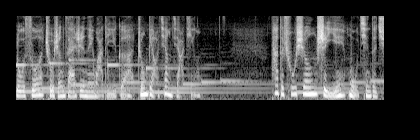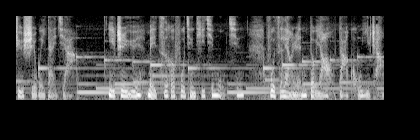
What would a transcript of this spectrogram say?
卢梭出生在日内瓦的一个钟表匠家庭。他的出生是以母亲的去世为代价，以至于每次和父亲提起母亲，父子两人都要大哭一场。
